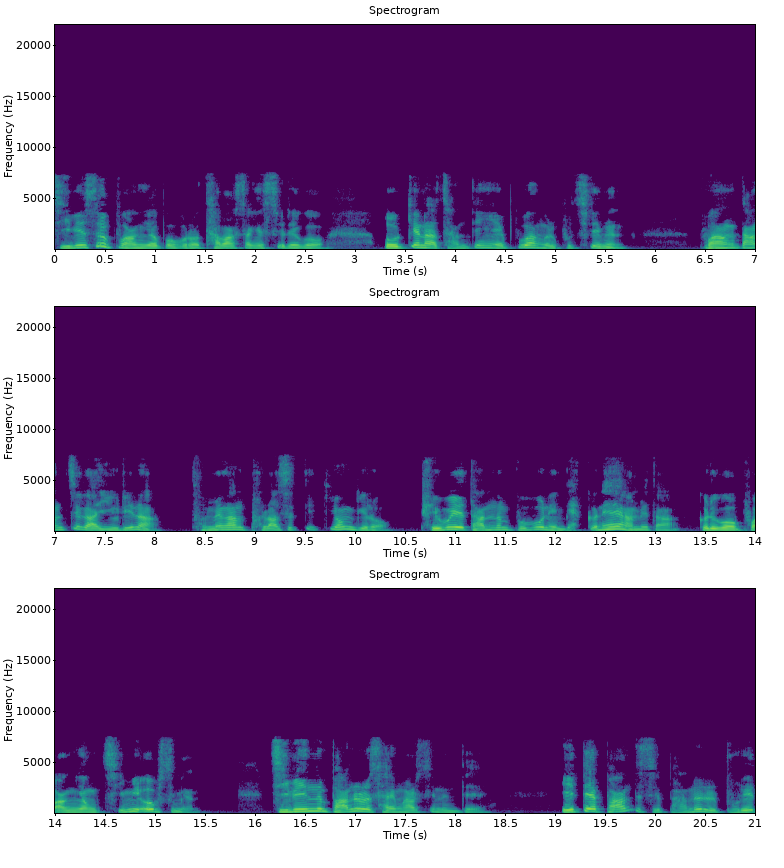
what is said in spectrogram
집에서 부항요법으로 타박상에 쓰려고 어깨나 잔등에 부항을 붙이려면 부항단지가 유리나 투명한 플라스틱 용기로 피부에 닿는 부분이 매끈해야 합니다. 그리고 부항용 침이 없으면 집에 있는 바늘을 사용할 수 있는데 이때 반드시 바늘을 불에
